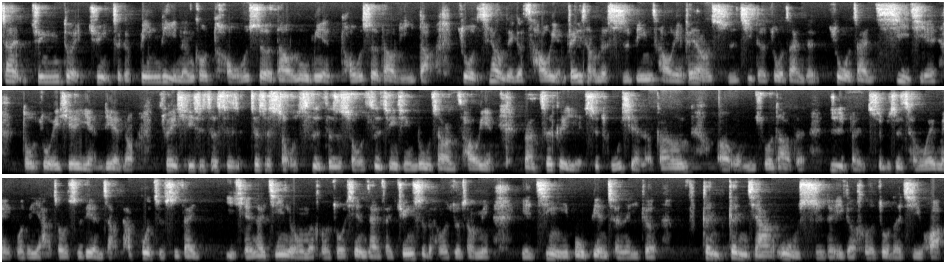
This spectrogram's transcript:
战军队军这个兵力能够投射到路面，投射到离岛，做这样的一个操演，非常的实兵操演，非常实际的作战的作战细节都做一些演练哦。所以其实这是这是首次，这是首次进行陆上操演。那这个也是凸显了刚刚呃我们说到的日本是不是成为美国的亚洲之店长？它不只是在以前在金融的合作，现在在军事的合作上面也进一步变成了一个。更更加务实的一个合作的计划，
